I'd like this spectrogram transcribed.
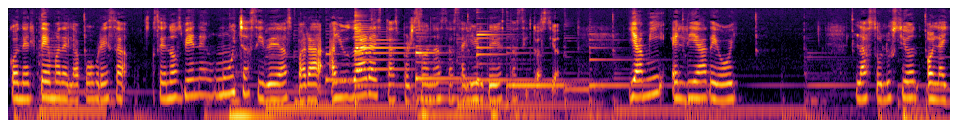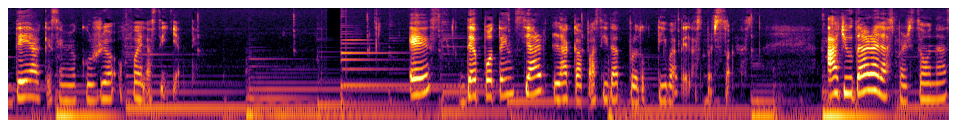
con el tema de la pobreza se nos vienen muchas ideas para ayudar a estas personas a salir de esta situación. Y a mí el día de hoy la solución o la idea que se me ocurrió fue la siguiente. Es de potenciar la capacidad productiva de las personas. Ayudar a las personas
